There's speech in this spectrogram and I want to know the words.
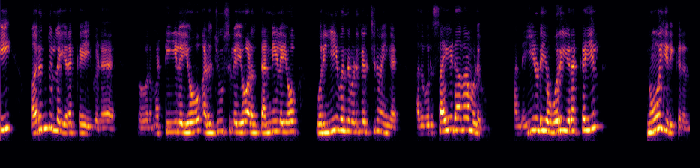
இ மருந்துள்ள இறக்கையை விட. நம்ம டீலையோ அல்லது ஜூஸ்லயோ அல்லது தண்ணியிலையோ ஒரு ஈ வந்து விழுந்துருச்சுன்னு வைங்க. அது ஒரு சைடா தான் விழுகும். அந்த ஈனுடைய ஒரு இறக்கையில் நோய் இருக்கிறது.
